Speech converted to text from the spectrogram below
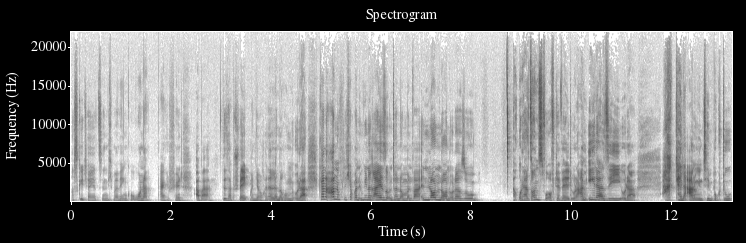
Das geht ja jetzt nicht mehr wegen Corona. Dankeschön. Aber deshalb schwelgt man ja auch in Erinnerungen. Oder keine Ahnung, vielleicht hat man irgendwie eine Reise unternommen. Man war in London oder so oder sonst wo auf der Welt oder am Edersee oder ach, keine Ahnung, in Timbuktu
